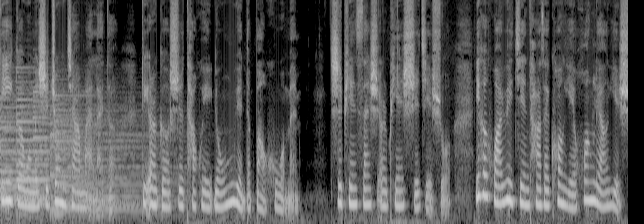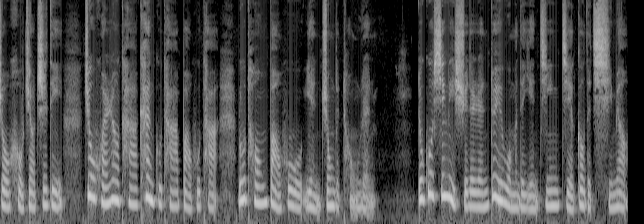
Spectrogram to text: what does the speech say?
第一个，我们是重价买来的；第二个是他会永远的保护我们。诗篇三十二篇十节说：“耶和华遇见他在旷野荒凉野兽吼叫之地，就环绕他，看顾他，保护他，如同保护眼中的同人。”读过心理学的人，对于我们的眼睛结构的奇妙，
